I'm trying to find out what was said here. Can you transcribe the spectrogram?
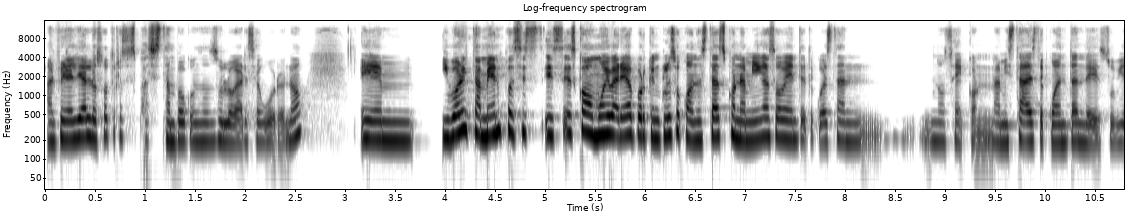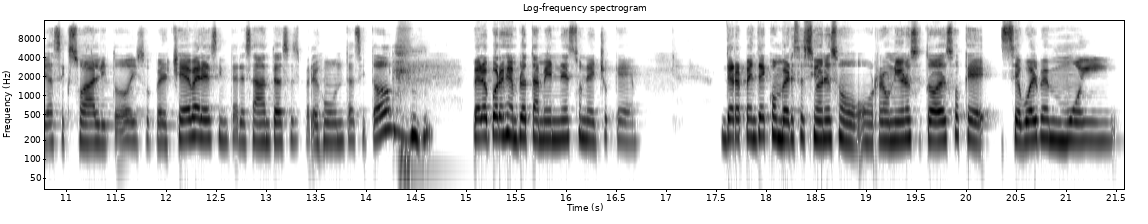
al final día los otros espacios tampoco son su lugar seguro, ¿no? Em, y bueno, y también pues es, es, es como muy variado porque incluso cuando estás con amigas, obviamente te cuestan, no sé, con amistades te cuentan de su vida sexual y todo, y súper chévere, es interesante, haces preguntas y todo. Pero, por ejemplo, también es un hecho que de repente hay conversaciones o, o reuniones y todo eso que se vuelven muy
